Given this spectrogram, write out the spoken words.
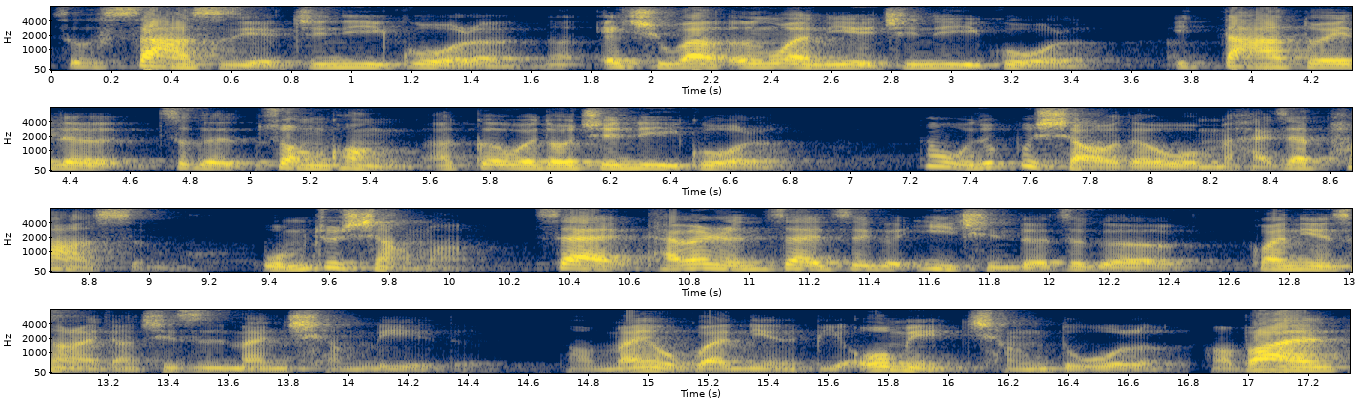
这个 SARS 也经历过了，那 H1N1 你也经历过了，一大堆的这个状况啊，各位都经历过了。那我就不晓得我们还在怕什么？我们就想嘛，在台湾人在这个疫情的这个观念上来讲，其实蛮强烈的啊，蛮有观念的，比欧美强多了啊，当然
